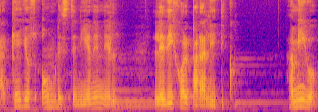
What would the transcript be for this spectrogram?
aquellos hombres tenían en él, le dijo al paralítico, Amigo,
